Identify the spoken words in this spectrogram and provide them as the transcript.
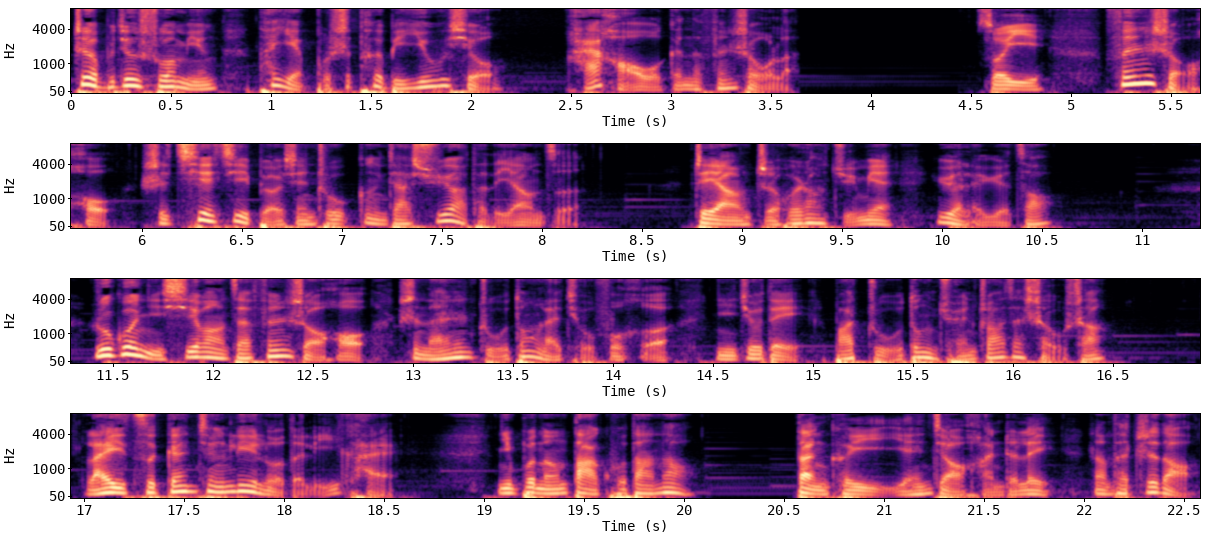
这不就说明他也不是特别优秀？还好我跟他分手了。所以分手后是切记表现出更加需要他的样子，这样只会让局面越来越糟。如果你希望在分手后是男人主动来求复合，你就得把主动权抓在手上，来一次干净利落的离开。你不能大哭大闹，但可以眼角含着泪，让他知道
